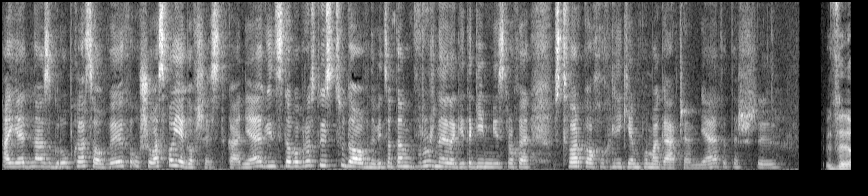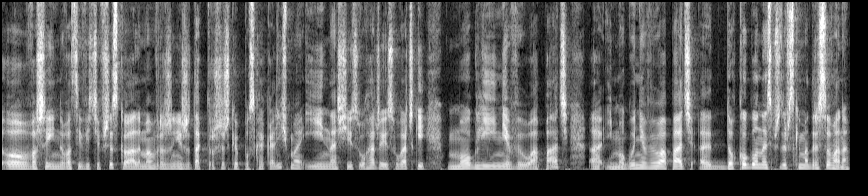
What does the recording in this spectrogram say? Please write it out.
a jedna z grup klasowych uszyła swojego wszystka, nie? Więc to po prostu jest cudowne, więc on tam w różne, taki, takim jest trochę stworko, chochlikiem, pomagaczem, nie? To też... Y Wy o waszej innowacji wiecie wszystko, ale mam wrażenie, że tak troszeczkę poskakaliśmy i nasi słuchacze i słuchaczki mogli nie wyłapać e, i mogły nie wyłapać, e, do kogo ona jest przede wszystkim adresowana.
